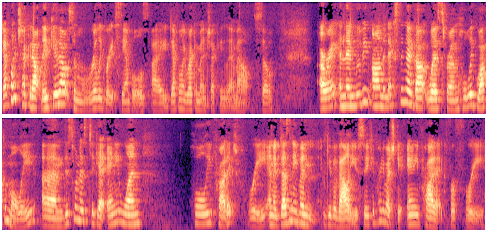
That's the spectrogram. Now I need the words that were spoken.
definitely check it out. They give out some really great samples. I definitely recommend checking them out. So, all right. And then moving on, the next thing I got was from Wholly Guacamole. Um, this one is to get any one Wholly product free, and it doesn't even give a value, so you can pretty much get any product for free.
